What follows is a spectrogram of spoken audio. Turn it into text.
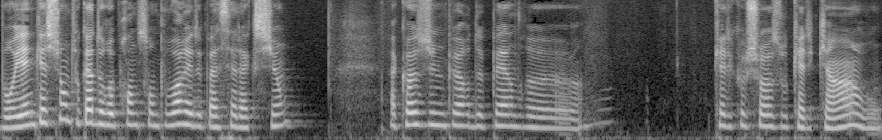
Bon, il y a une question en tout cas de reprendre son pouvoir et de passer à l'action à cause d'une peur de perdre euh, quelque chose ou quelqu'un ou,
